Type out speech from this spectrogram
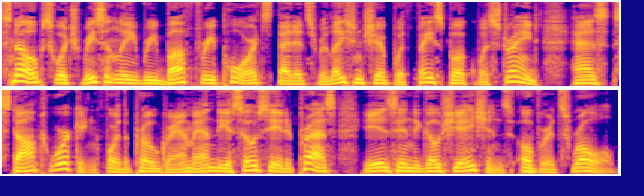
Snopes, which recently rebuffed reports that its relationship with Facebook was strained, has stopped working for the program and the Associated Press is in negotiations over its role.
